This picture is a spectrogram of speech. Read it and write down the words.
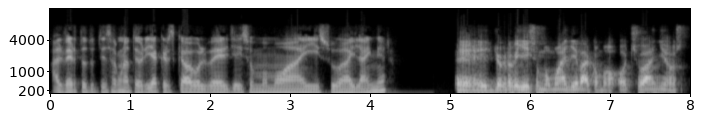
Alberto, ¿tú tienes alguna teoría? ¿Crees que va a volver Jason Momoa y su eyeliner? Eh, yo creo que Jason Momoa lleva como ocho años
